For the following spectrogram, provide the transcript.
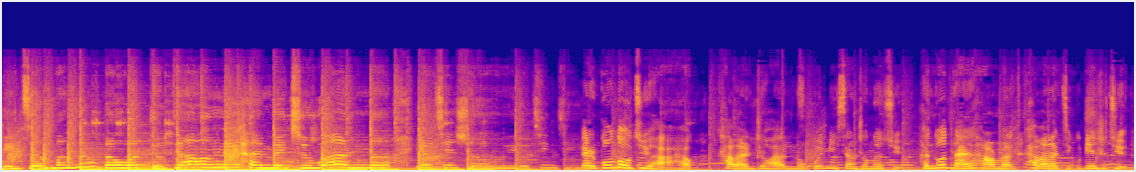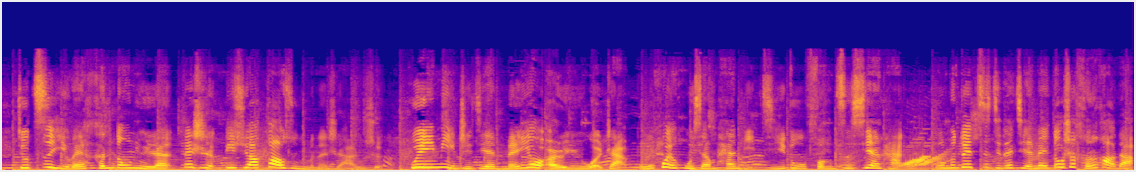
你怎么能把我丢掉？to us. 但是宫斗剧哈，还有看完之后还有那种闺蜜相争的剧，很多男孩们看完了几部电视剧就自以为很懂女人。但是必须要告诉你们的是啊，就是闺蜜之间没有尔虞我诈，不会互相攀比、嫉妒、讽刺、陷害。我们对自己的姐妹都是很好的，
